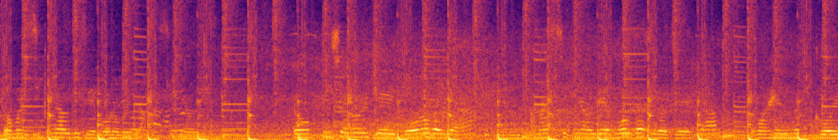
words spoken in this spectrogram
তো আমার সিগন্যাল দিছে, বড় ভাইয়া, আমার সিগন্যাল দিছে। তো পিছনে ওই যে বড় ভাইয়া, আমার সিগন্যাল দিয়ে বলতেছিল যে কাম তোমার হেলমেট কই?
